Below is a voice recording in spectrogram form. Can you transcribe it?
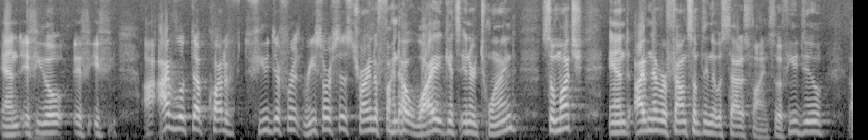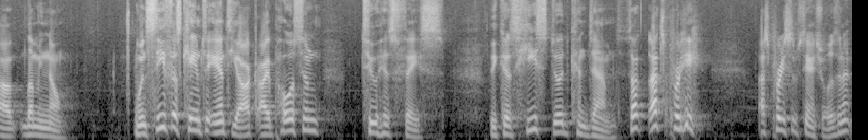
And if you go, if, if I've looked up quite a few different resources trying to find out why it gets intertwined so much, and I've never found something that was satisfying. So if you do, uh, let me know. When Cephas came to Antioch, I opposed him to his face because he stood condemned. So that's pretty, that's pretty substantial, isn't it?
